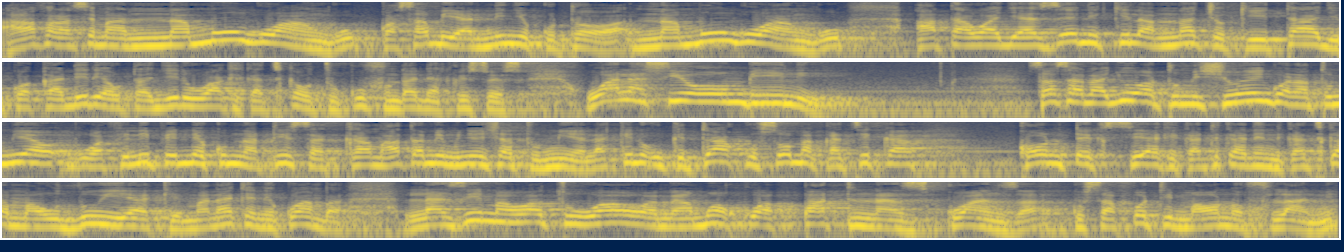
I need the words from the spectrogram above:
Alafu anasema na mungu wangu kwa sababu ya ninyi kutoa na mungu wangu atawajazeni kila mnachokihitaji kwa kadiri ya utajiri wake katika utukufu ndani ya kristo yesu. Wala sio ombi hili. Sasa najua watumishi wengi wanatumia wafilipi 419 kama hata mi mwenyewe nishatumia lakini ukitaka kusoma katika context yake katika nini? Katika maudhui yake. Maana yake ni kwamba lazima watu wao wameamua kuwa partners kwanza kusapoti maono fulani.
